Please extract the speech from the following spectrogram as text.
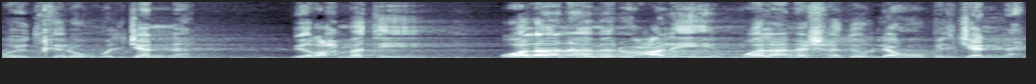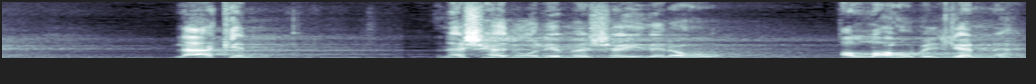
ويدخلهم الجنة برحمته ولا نآمن عليهم ولا نشهد له بالجنة. لكن نشهد لمن شهد له الله بالجنة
